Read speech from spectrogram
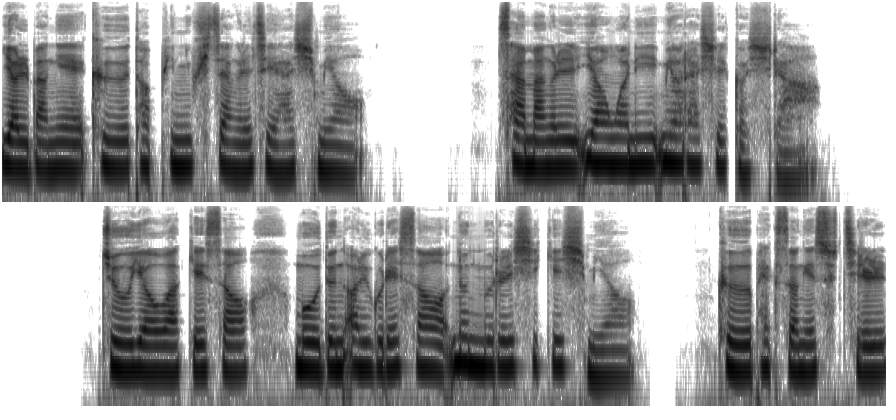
열방의 그 덮인 휘장을 제하시며 사망을 영원히 멸하실 것이라. 주 여호와께서 모든 얼굴에서 눈물을 씻기시며 그 백성의 수치를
